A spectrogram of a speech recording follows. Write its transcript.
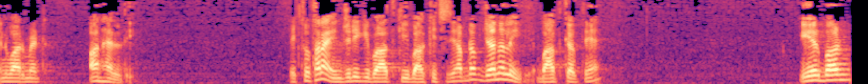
environment unhealthy ایک تو تھا نا انجری کی بات کی باقی چیزیں آپ جنرلی بات کرتے ہیں ایئر برن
